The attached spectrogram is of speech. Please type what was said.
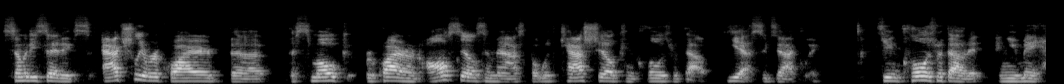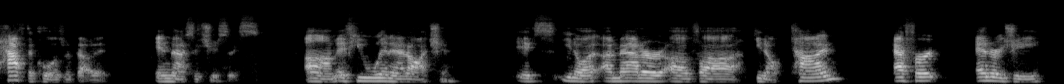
Somebody said it's actually required the the smoke required on all sales in mass, but with cash sale can close without. Yes, exactly. So you can close without it, and you may have to close without it in Massachusetts um, if you win at auction. It's you know a, a matter of uh, you know time, effort, energy,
